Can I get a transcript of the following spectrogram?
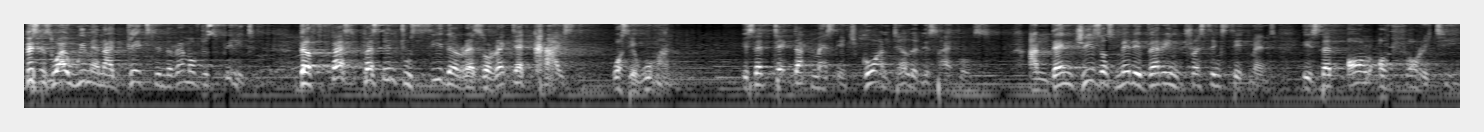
This is why women are gates in the realm of the spirit. The first person to see the resurrected christ was a woman. He said take that message. Go and tell the disciples. And then Jesus made a very interesting statement. He said, all authority,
